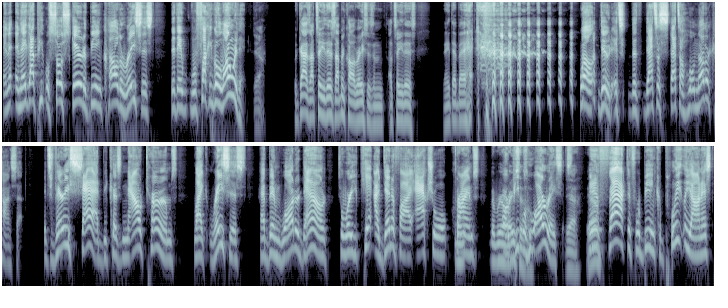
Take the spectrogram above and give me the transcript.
And, and they got people so scared of being called a racist that they will fucking go along with it. Yeah. But guys, I'll tell you this. I've been called racist, and I'll tell you this. It ain't that bad. Well, dude, it's the that's a that's a whole nother concept. It's very sad because now terms like racist have been watered down to where you can't identify actual crimes the real or racism. people who are racist. Yeah. And in fact, if we're being completely honest,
